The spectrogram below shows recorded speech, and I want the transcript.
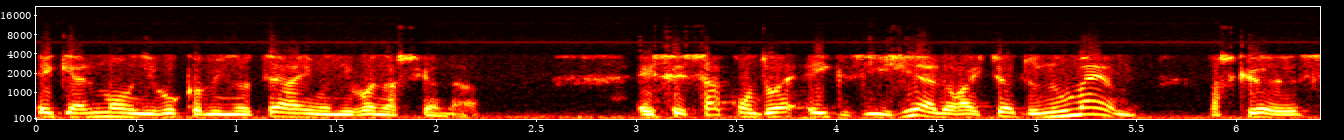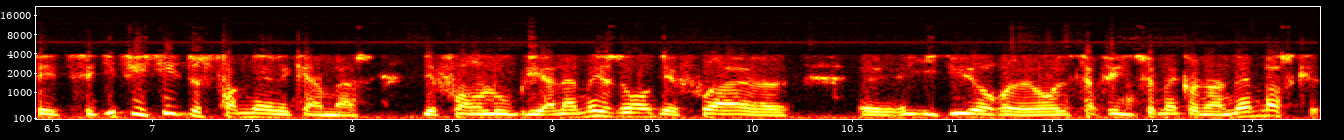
également au niveau communautaire et au niveau national. Et c'est ça qu'on doit exiger à l'heure actuelle de nous-mêmes. Parce que c'est difficile de se promener avec un masque. Des fois, on l'oublie à la maison. Des fois, euh, ça fait une semaine qu'on a un masque.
